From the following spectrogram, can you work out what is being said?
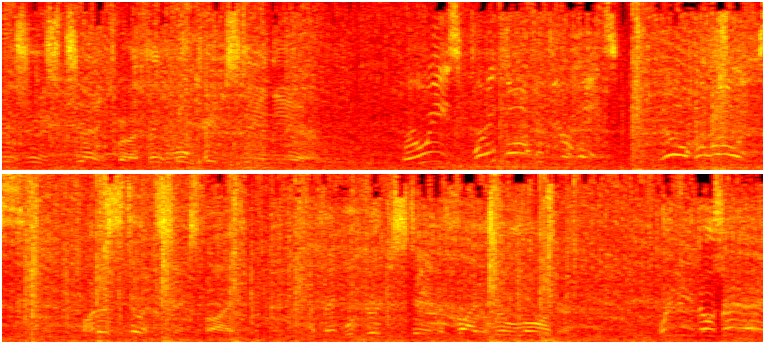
Aft engine is janked, but I think I'm okay to stay in the air. Ruiz, break off if you're hit. No heroics. Understood, 6-5. I think we're good to stay in the fight a little longer. We need those AA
